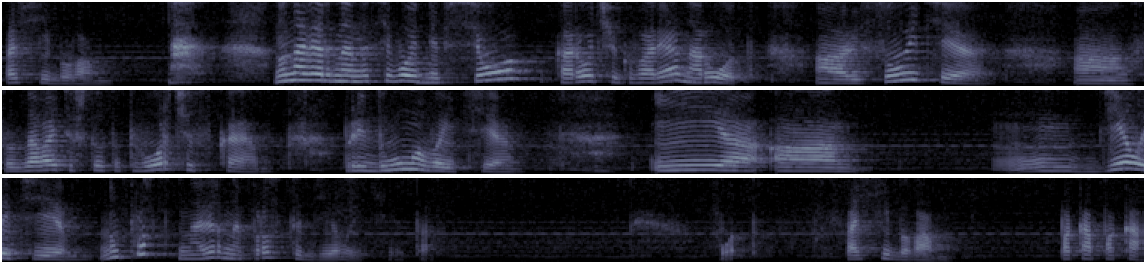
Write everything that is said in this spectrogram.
спасибо вам. Ну, наверное, на сегодня все. Короче говоря, народ, а, рисуйте, создавайте что-то творческое, придумывайте и а, делайте, ну просто, наверное, просто делайте это. Вот. Спасибо вам. Пока-пока.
